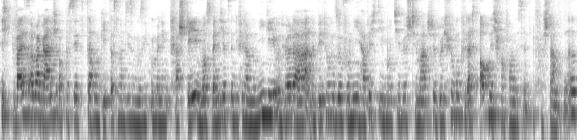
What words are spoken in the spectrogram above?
ich weiß aber gar nicht, ob es jetzt darum geht, dass man diese Musik unbedingt verstehen muss. Wenn ich jetzt in die Philharmonie gehe und höre da eine Beethoven-Symphonie, habe ich die motivisch-thematische Durchführung vielleicht auch nicht von vorn bis hinten verstanden. Ne?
